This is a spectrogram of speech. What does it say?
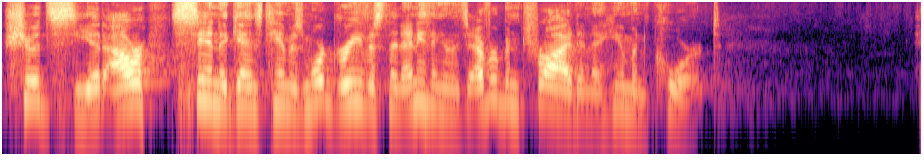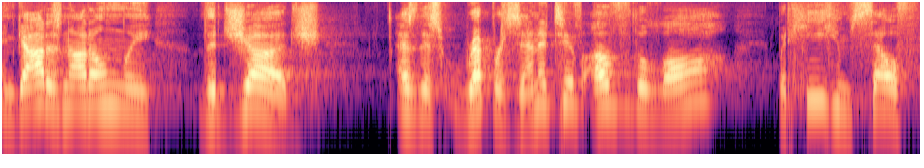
should see it, our sin against him is more grievous than anything that's ever been tried in a human court. And God is not only the judge as this representative of the law, but he himself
